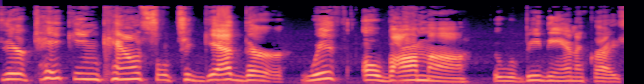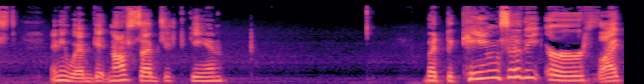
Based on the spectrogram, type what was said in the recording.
They're taking counsel together with Obama, who will be the Antichrist. Anyway, I'm getting off subject again. But the kings of the earth, like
